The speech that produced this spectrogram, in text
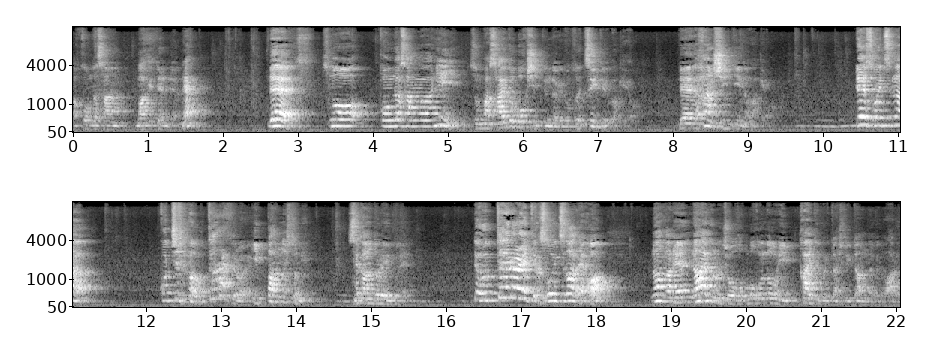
まあ、近田さん負けてんだよね。でその近田さん側にその、まあ、斎藤牧師って言うんだけどそれついてるわけよ。で反 CT なわけでそいつがこっちでは訴えられてるわけ一般の人に。セカンドレイプで。で訴えられてるそいつがだよなんかね内部の情報僕のとこに書いてくれた人いたんだけどある。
